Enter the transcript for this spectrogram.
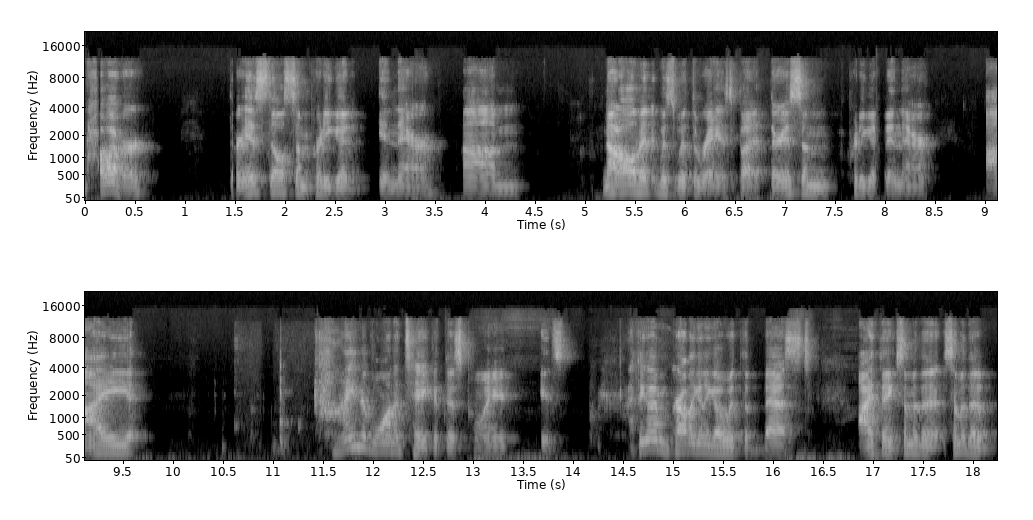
However, there is still some pretty good in there. Um, not all of it was with the Rays, but there is some pretty good in there. I kind of want to take at this point. It's I think I'm probably going to go with the best. I think some of the some of the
